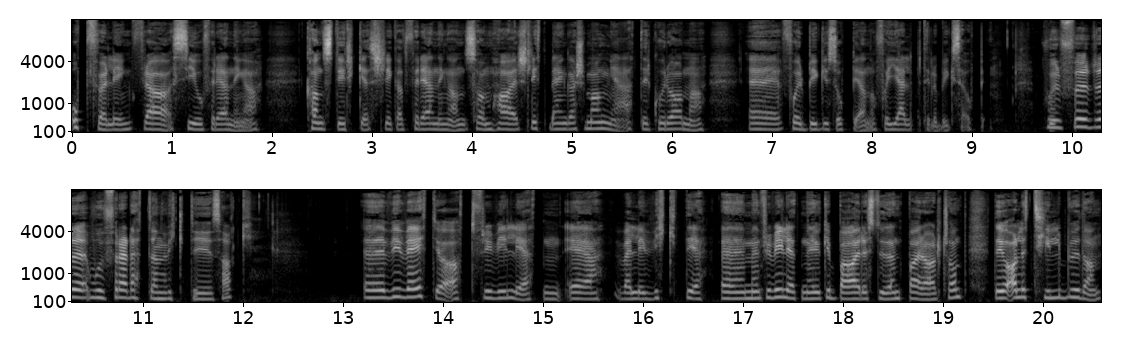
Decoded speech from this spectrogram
oppfølging fra SIO-foreninga kan styrkes, slik at foreningene som har slitt med engasjementet etter korona, får bygges opp igjen og får hjelp til å bygge seg opp igjen. Hvorfor, hvorfor er dette en viktig sak? Eh, Vi vet jo at frivilligheten er veldig viktig, eh, men frivilligheten er jo ikke bare studentbare og alt sånt. Det er jo alle tilbudene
